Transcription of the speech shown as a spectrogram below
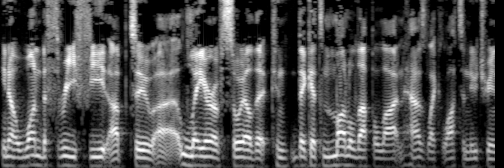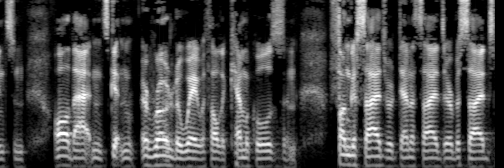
you know one to three feet up to a layer of soil that can that gets muddled up a lot and has like lots of nutrients and all that and it's getting eroded away with all the chemicals and fungicides rodenticides herbicides.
